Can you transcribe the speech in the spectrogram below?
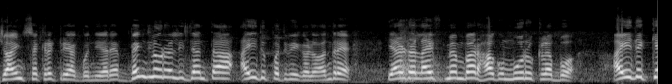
joint secretary ಆಗಿ ಬಂದಿದ್ದಾರೆ. ಬೆಂಗಳೂರಲ್ಲಿದ್ದಂಥ ಐದು ಪದವಿಗಳು, ಅಂದರೆ ಎರಡು ಲೈಫ್ ಮೆಂಬರ್ ಹಾಗೂ ಮೂರು ಕ್ಲಬ್ಬು ಐದಕ್ಕೆ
